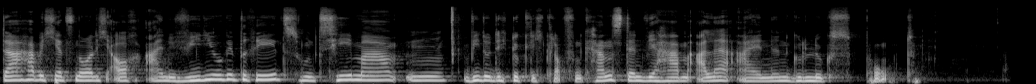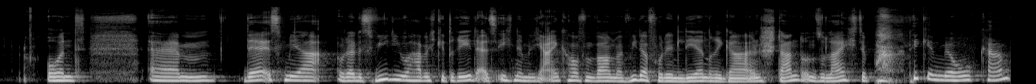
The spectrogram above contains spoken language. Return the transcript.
da habe ich jetzt neulich auch ein Video gedreht zum Thema, hm, wie du dich glücklich klopfen kannst, denn wir haben alle einen Glückspunkt. Und ähm, der ist mir, oder das Video habe ich gedreht, als ich nämlich einkaufen war und mal wieder vor den leeren Regalen stand und so leichte Panik in mir hochkam.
